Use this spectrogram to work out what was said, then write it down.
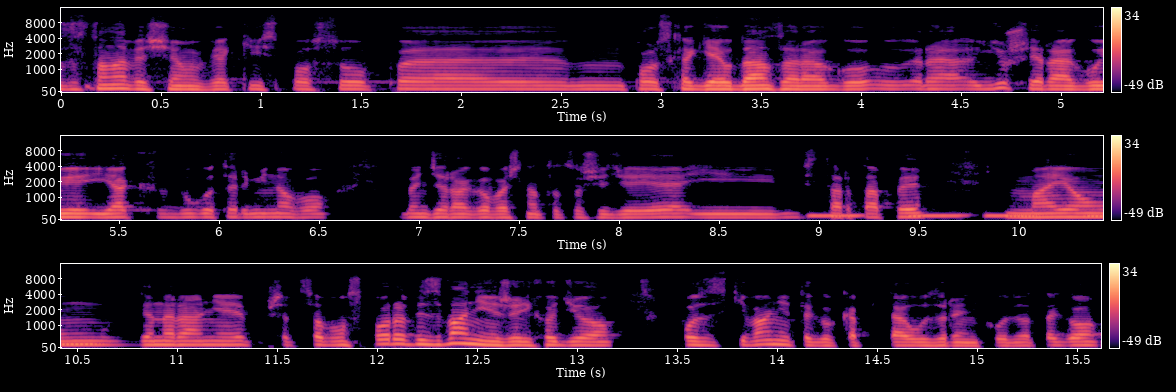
zastanawia się, w jaki sposób polska giełda już reaguje i jak długoterminowo będzie reagować na to, co się dzieje. I startupy mają generalnie przed sobą spore wyzwanie, jeżeli chodzi o pozyskiwanie tego kapitału z rynku. Dlatego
